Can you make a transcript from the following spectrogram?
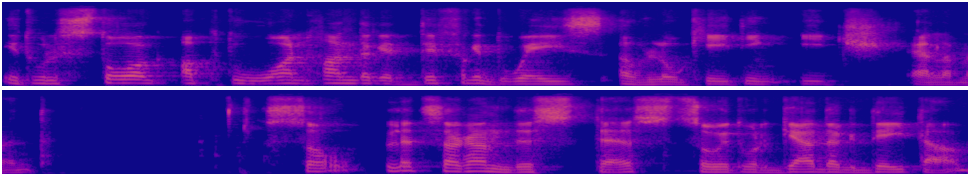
It will store up to 100 different ways of locating each element. So let's run this test so it will gather data.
